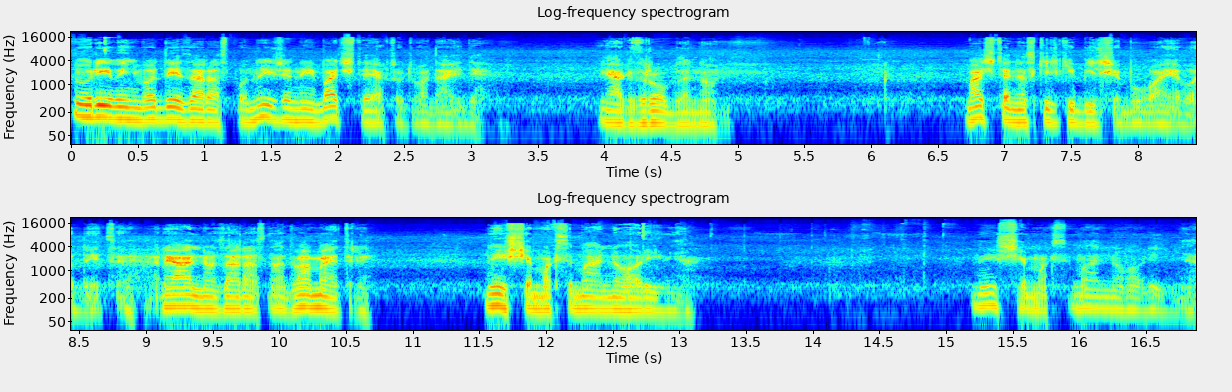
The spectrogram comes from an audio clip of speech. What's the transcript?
Ну, рівень води зараз понижений. Бачите, як тут вода йде. Як зроблено. Бачите, наскільки більше буває води. Це реально зараз на 2 метри нижче максимального рівня. Нижче максимального рівня.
